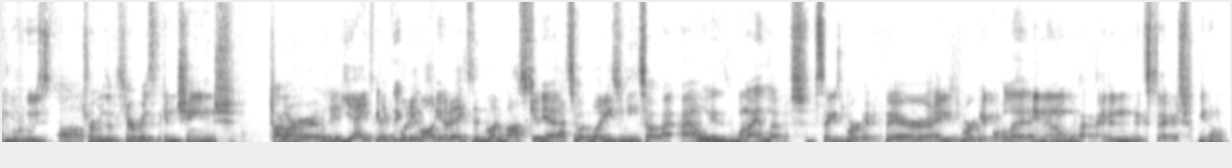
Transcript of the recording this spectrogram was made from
whose terms of service can change tomorrow. Arbitrarily. Yeah, it's like putting all your eggs in one basket. Yeah. That's what worries me. So I, I always, when I left, so I used to work at Fair, I used to work at Quillette, and you know, I didn't expect, you know,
